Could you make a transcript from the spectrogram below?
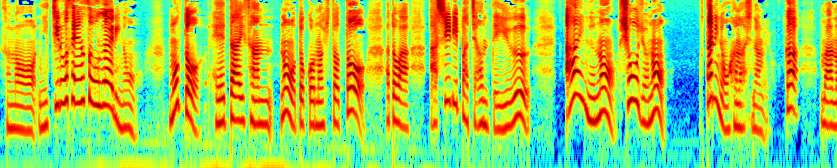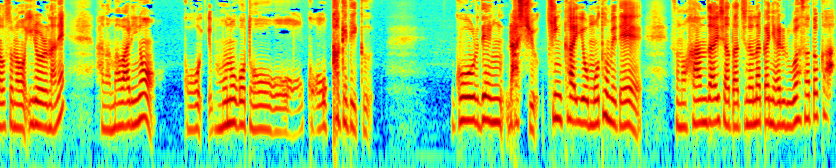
その、日露戦争帰りの元兵隊さんの男の人と、あとは、アシリパちゃんっていう、アイヌの少女の二人のお話なのよ。が、まあ、あの、その、いろいろなね、あの、周りの、こう、物事を、こう、追っかけていく。ゴールデンラッシュ、金塊を求めて、その犯罪者たちの中にある噂とか、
